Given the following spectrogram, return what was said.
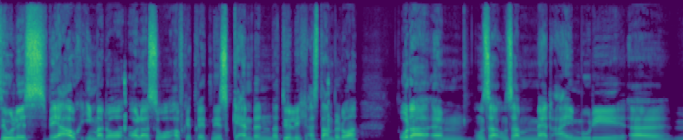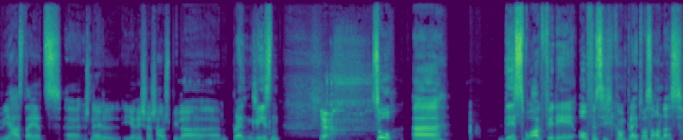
Thulis, wer auch immer da aller so aufgetreten ist. Gambon natürlich als Dumbledore. Oder ähm, unser, unser Mad Eye Moody, äh, wie heißt er jetzt? Äh, schnell irischer Schauspieler, äh, Brandon Gleason. Ja. So, äh, das war für die offensichtlich komplett was anderes.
